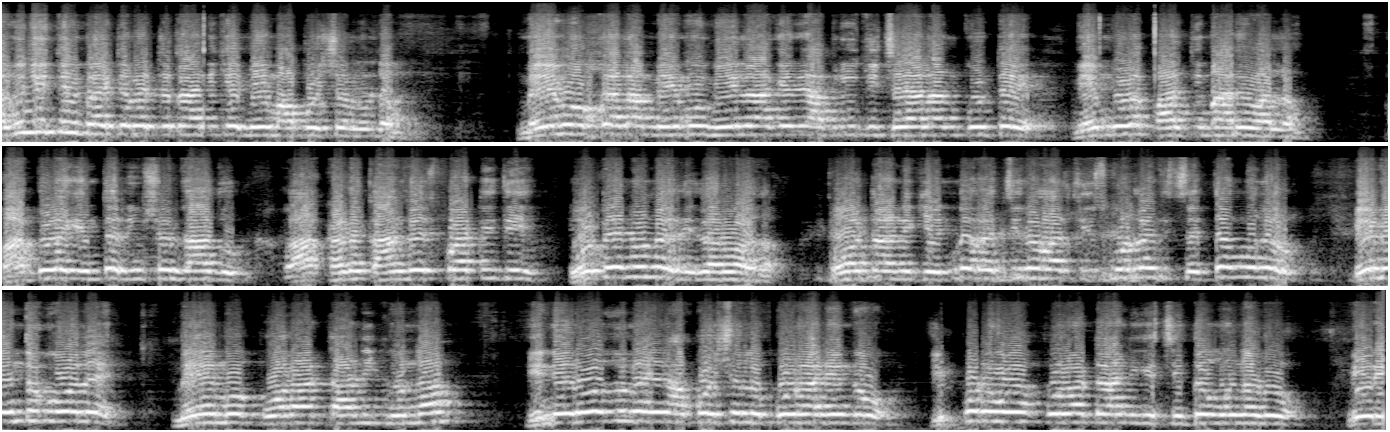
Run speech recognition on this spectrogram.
అవినీతిని బయట పెట్టడానికే మేము ఆపోజిషన్ ఉన్నాం మేము ఒకవేళ మేము మీలాగనే అభివృద్ధి చేయాలనుకుంటే మేము కూడా పార్టీ మారే వాళ్ళం మాకు కూడా ఎంత నిమిషం కాదు. అక్కడ కాంగ్రెస్ పార్టీది ఓపెన్ ఉన్నది తర్వాత. పోవటానికి ఎంత వచ్చిన వాళ్ళు తీసుకోవడానికి సిద్ధంగా ఉన్నారు. మేము ఎందుకు పోలే? మేము పోరాటానికి ఉన్నాం. ఎన్ని రోజులైన అపోజిషన్లో పోరాడిండు ఇప్పుడు కూడా పోరాటానికి సిద్ధం ఉన్నాడు. మీరు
